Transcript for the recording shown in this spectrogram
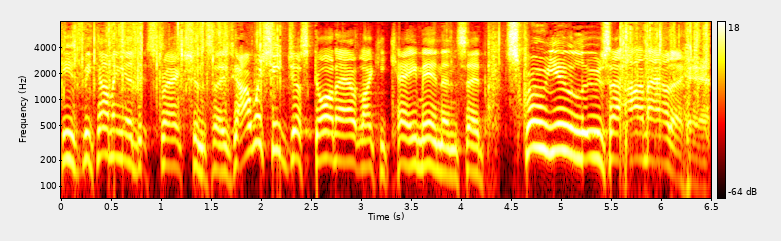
he's becoming a distraction. So I wish he'd just gone out like he came in and said, "Screw you, loser! I'm out of here."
